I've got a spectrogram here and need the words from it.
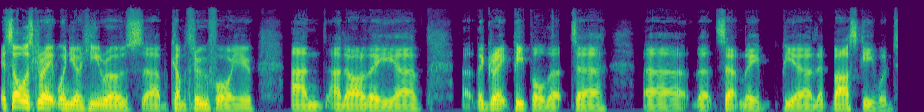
it's always great when your heroes uh, come through for you and and are the uh, uh, the great people that uh, uh, that certainly Pierre Littbarski would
